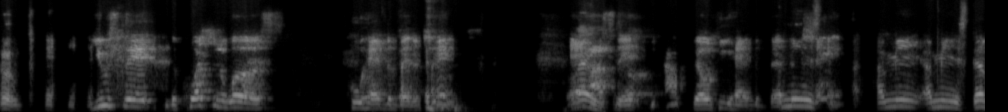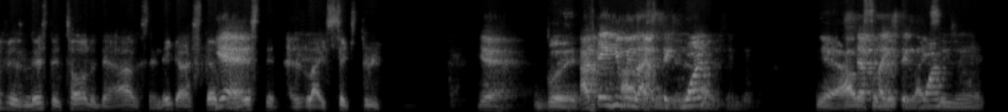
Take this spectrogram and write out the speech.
opinion. You said the question was who had the better chance. And right. I said I felt he had the better I mean, chance. I mean, I mean, Steph is listed taller than Iverson. They got Steph yeah. listed as like six three. Yeah, but I think he was like six one. Yeah, I was like, six, like season one.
